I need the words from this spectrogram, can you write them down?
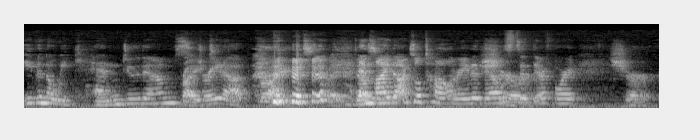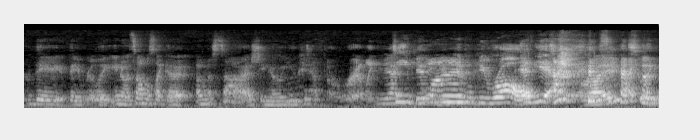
Even though we can do them Right. straight up, Right, right. And my dogs will tolerate it. They'll Sure. sit there for it. Sure. They they really, you know, it's almost like a, a massage. You know, you could have the really Yeah, deep get, one. you can be raw. and yeah, right? exactly.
